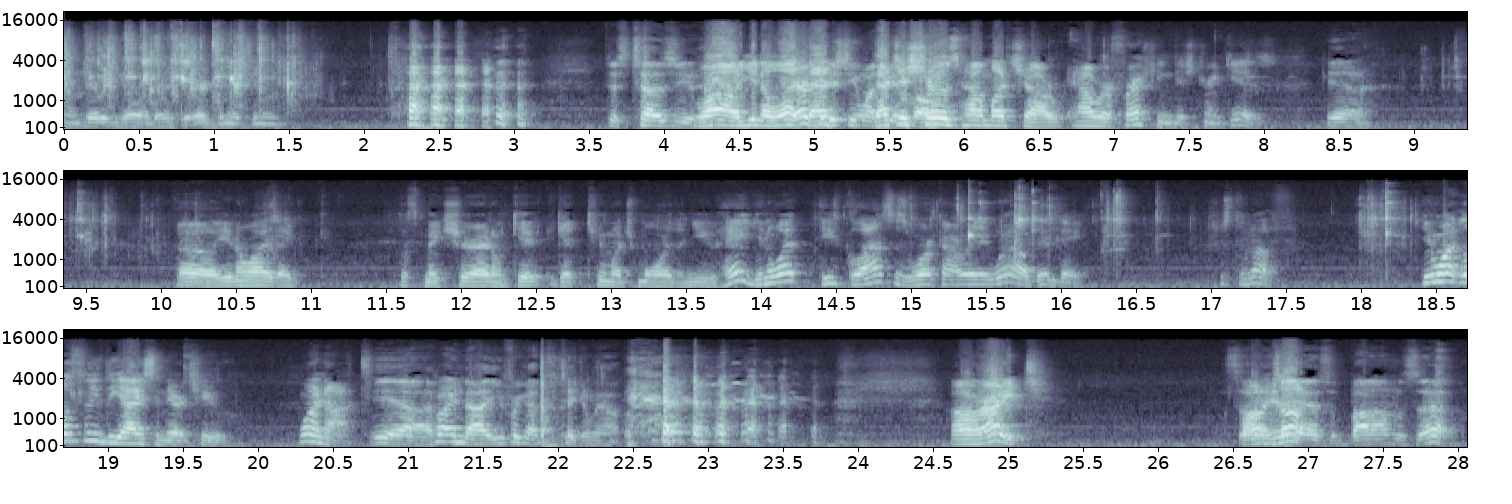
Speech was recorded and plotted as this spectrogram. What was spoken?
And there we go. There's the air conditioning. Just tells you. well, you know what? Air That, that to get just shows how much uh, how refreshing this drink is. Yeah. Oh, you know what? Like, let's make sure I don't get get too much more than you. Hey, you know what? These glasses work out really well, didn't they? Just enough. You know what? Let's leave the ice in there too. Why not? Yeah. Why not? You forgot to take them out. All right. So Bottoms here up. it is, bottoms up.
